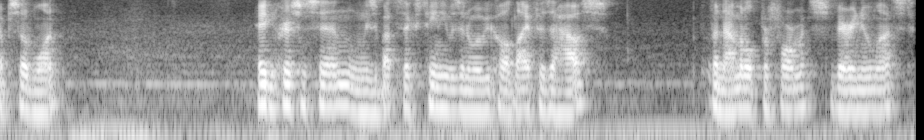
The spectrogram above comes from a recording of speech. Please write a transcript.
episode one. Hayden Christensen, when he was about 16, he was in a movie called Life as a House. Phenomenal performance, very nuanced.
